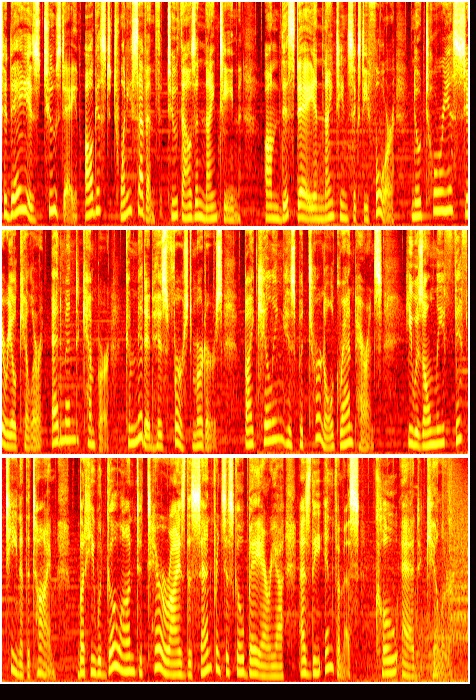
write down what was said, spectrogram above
Today is Tuesday, August 27th, 2019. On this day in 1964, notorious serial killer Edmund Kemper committed his first murders by killing his paternal grandparents. He was only 15 at the time, but he would go on to terrorize the San Francisco Bay Area as the infamous Co Ed Killer.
